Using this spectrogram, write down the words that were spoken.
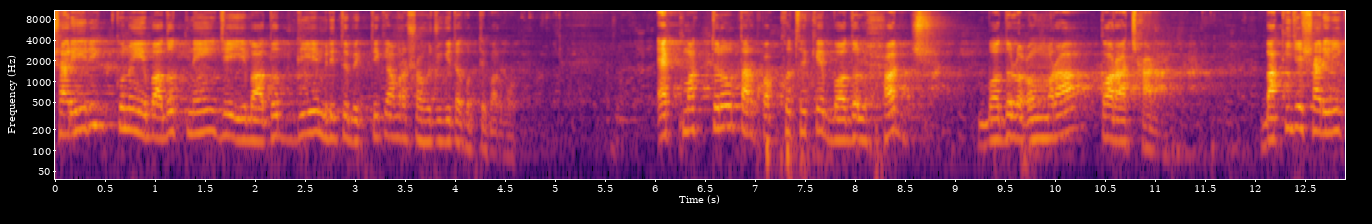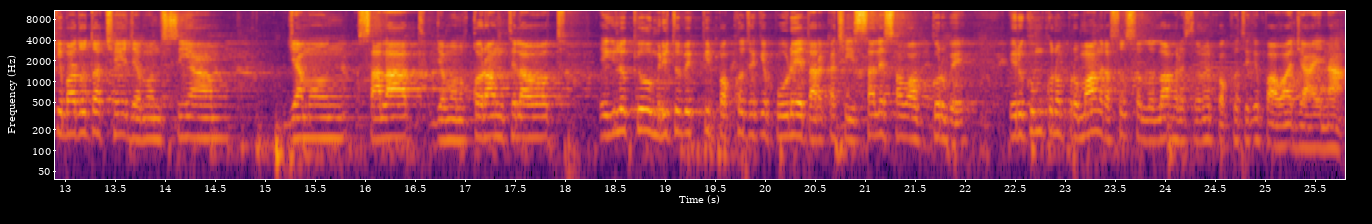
শারীরিক কোনো ইবাদত নেই যে ইবাদত দিয়ে মৃত ব্যক্তিকে আমরা সহযোগিতা করতে পারব। একমাত্র তার পক্ষ থেকে বদল হজ, বদল ওমরা করা ছাড়া। বাকি যে শারীরিক ইবাদত আছে, যেমন সিয়াম, যেমন সালাত, যেমন কোরআন তেলাওয়াত এগুলো কেউ মৃত ব্যক্তির পক্ষ থেকে পড়ে তার কাছে ইসালে সওয়াব করবে, এরকম কোনো প্রমাণ রাসুল সাল্লাহ ইসলামের পক্ষ থেকে পাওয়া যায় না।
